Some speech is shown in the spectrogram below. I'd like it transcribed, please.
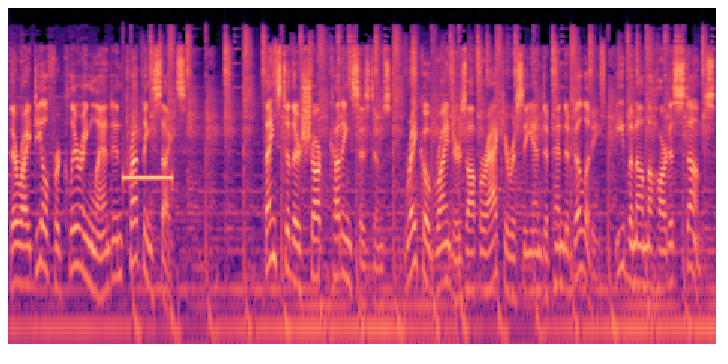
they're ideal for clearing land and prepping sites. Thanks to their sharp cutting systems, Rayco grinders offer accuracy and dependability, even on the hardest stumps.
